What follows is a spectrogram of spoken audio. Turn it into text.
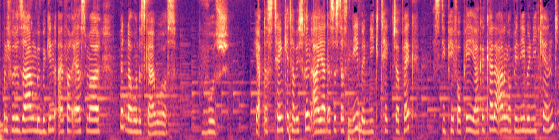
Und ich würde sagen, wir beginnen einfach erstmal mit einer Runde Skywars. Wusch. Ja, das Tankkit habe ich drin. Ah ja, das ist das Nebelneak Texture Pack. Das ist die PvP-Jacke. Keine Ahnung, ob ihr Nebelneak kennt.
